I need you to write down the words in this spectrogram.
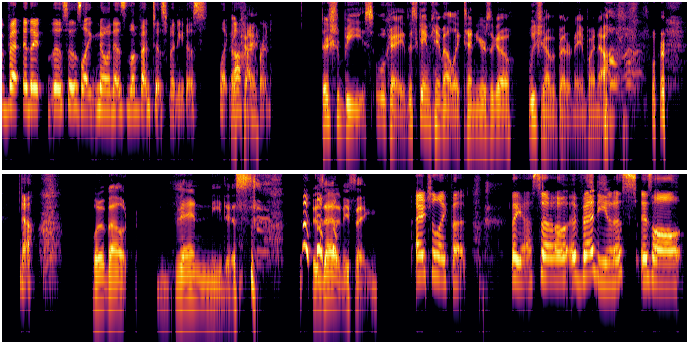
they, this is like known as the Ventus Vanitas, like a hybrid. There should be okay, this game came out like 10 years ago. We should have a better name by now. No. what about Venitas? is that anything? I actually like that. But yeah, so Vanitas is all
